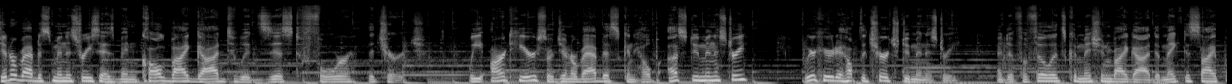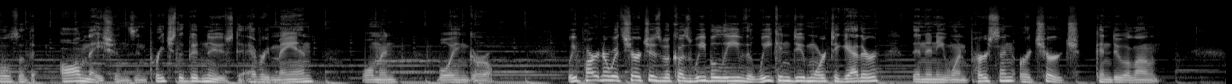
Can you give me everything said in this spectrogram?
General Baptist Ministries has been called by God to exist for the church. We aren't here so General Baptist can help us do ministry. We're here to help the church do ministry and to fulfill its commission by God to make disciples of all nations and preach the good news to every man, woman, boy, and girl. We partner with churches because we believe that we can do more together than any one person or church can do alone.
